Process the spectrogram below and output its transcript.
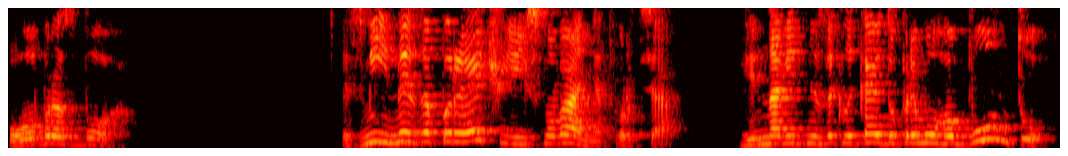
образ Бога. Змій не заперечує існування Творця. Він навіть не закликає до прямого бунту.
